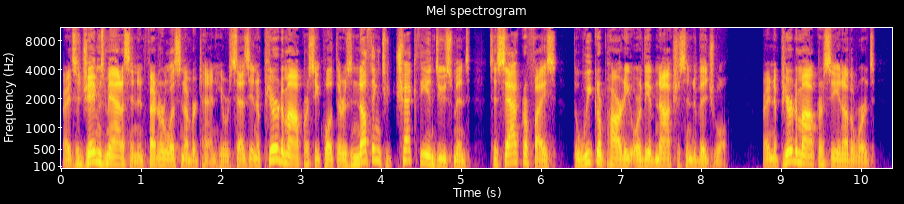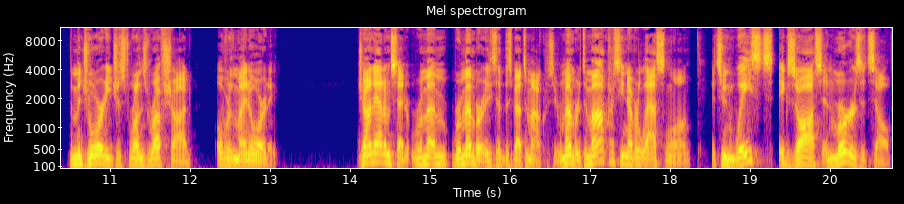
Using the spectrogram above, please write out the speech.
Right? So James Madison in Federalist number 10, he says, in a pure democracy, quote, there is nothing to check the inducement to sacrifice the weaker party or the obnoxious individual. Right? In a pure democracy, in other words, the majority just runs roughshod over the minority. John Adams said, remember, remember, he said this about democracy. Remember, democracy never lasts long. It soon wastes, exhausts, and murders itself.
